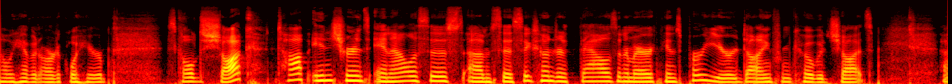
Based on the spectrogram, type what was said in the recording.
Uh, we have an article here. It's called Shock. Top insurance analysis um, says 600,000 Americans per year dying from COVID shots. Uh,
